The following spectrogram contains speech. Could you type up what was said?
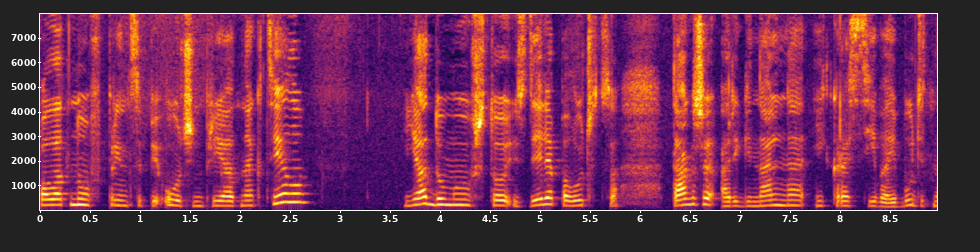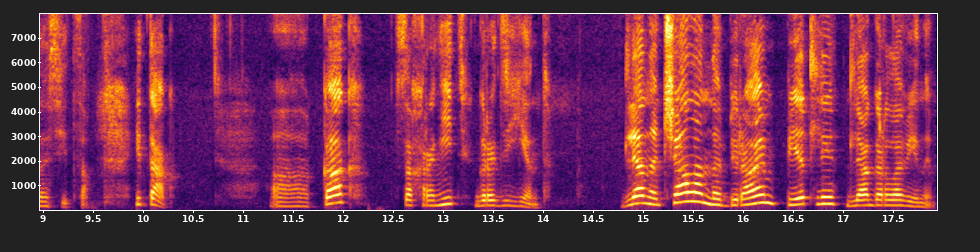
полотно в принципе очень приятное к телу, я думаю, что изделие получится также оригинальное и красивое и будет носиться. Итак, а, как сохранить градиент? Для начала набираем петли для горловины.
